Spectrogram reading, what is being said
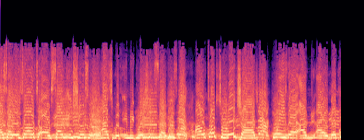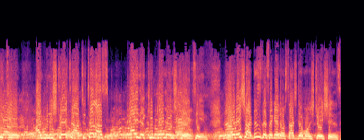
as a result of some issues he has with immigration service. I'll talk to Richard, who is the uh, deputy administrator, to tell us why they keep demonstrating. Now, Richard, this is the second of such demonstrations.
